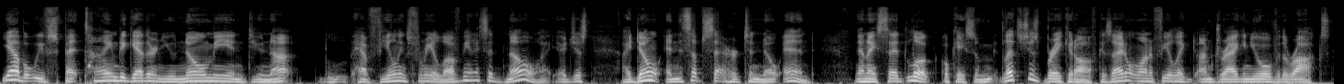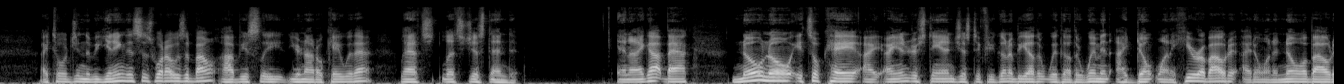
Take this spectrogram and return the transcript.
yeah, but we've spent time together and you know me and do you not have feelings for me or love me? And I said, no, I, I just, I don't. And this upset her to no end. And I said, look, okay, so let's just break it off because I don't want to feel like I'm dragging you over the rocks. I told you in the beginning this is what I was about. Obviously, you're not okay with that. Let's let's just end it. And I got back. No, no, it's okay. I, I understand. Just if you're going to be other with other women, I don't want to hear about it. I don't want to know about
